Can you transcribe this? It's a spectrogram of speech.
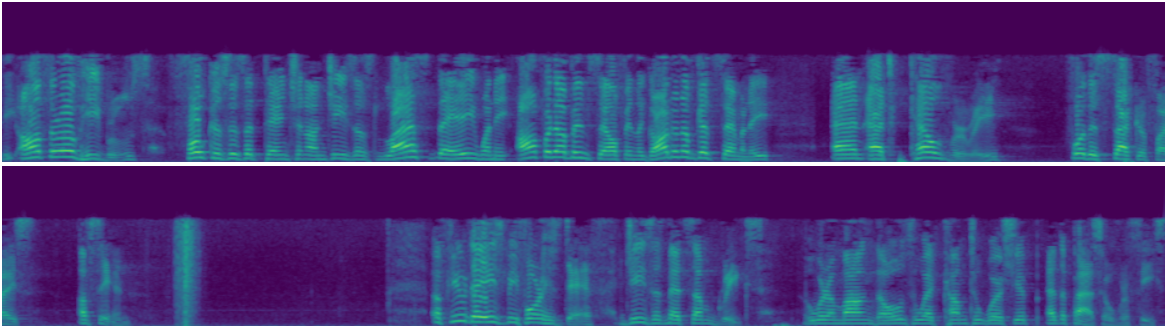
the author of Hebrews focuses attention on Jesus' last day when he offered up himself in the Garden of Gethsemane and at Calvary for the sacrifice of sin. A few days before his death, Jesus met some Greeks who were among those who had come to worship at the Passover feast.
